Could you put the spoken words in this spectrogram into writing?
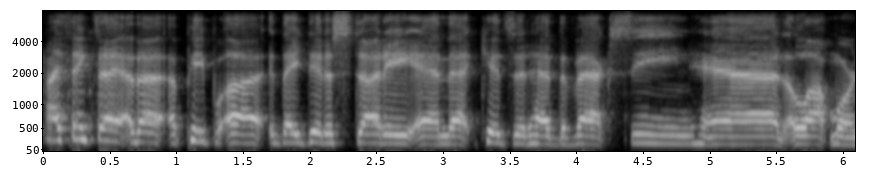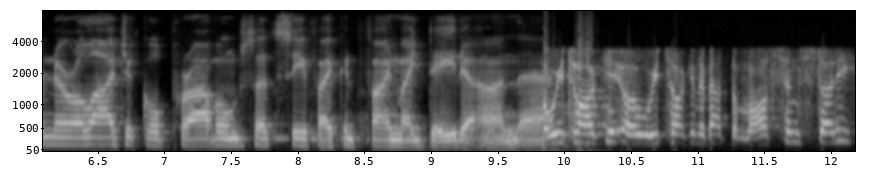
I think that the uh, people uh, they did a study, and that kids that had the vaccine had a lot more neurological problems. Let's see if I can find my data on that. Are we talking? Are we talking about the Mawson study?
